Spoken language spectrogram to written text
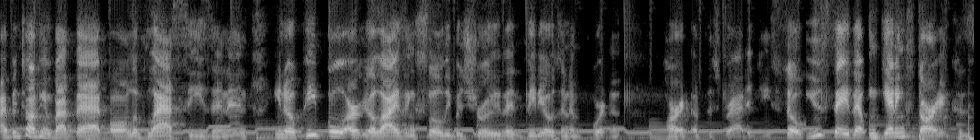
I've been talking about that all of last season. And, you know, people are realizing slowly but surely that video is an important part of the strategy. So you say that when getting started, because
